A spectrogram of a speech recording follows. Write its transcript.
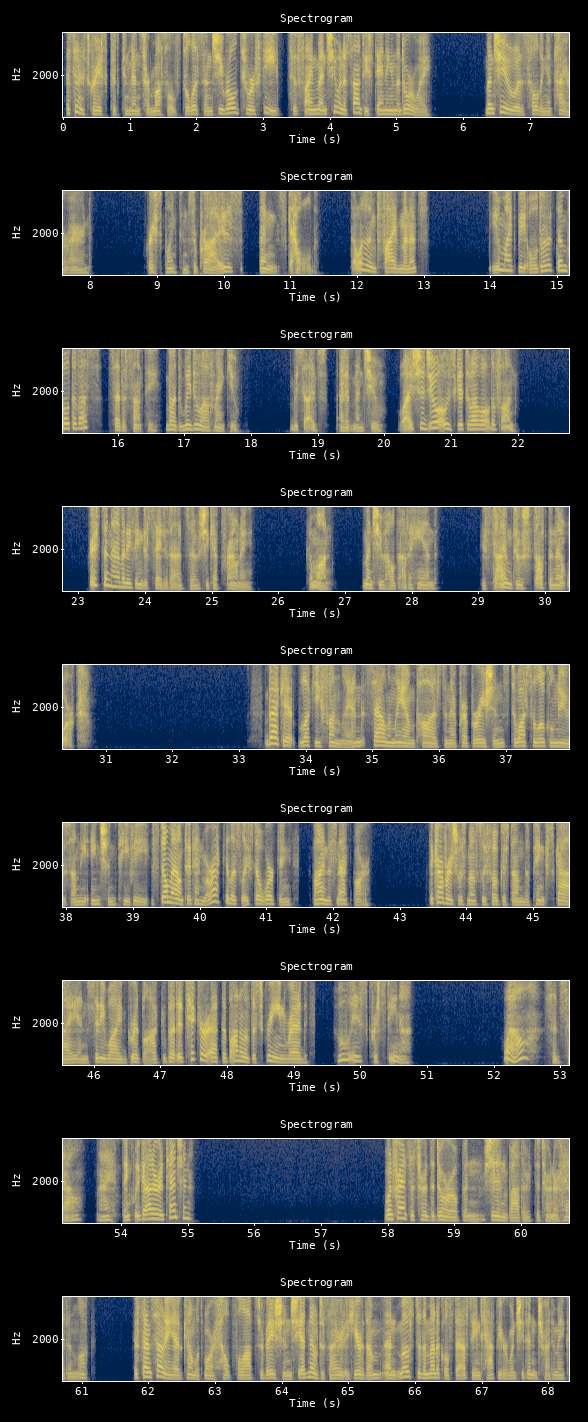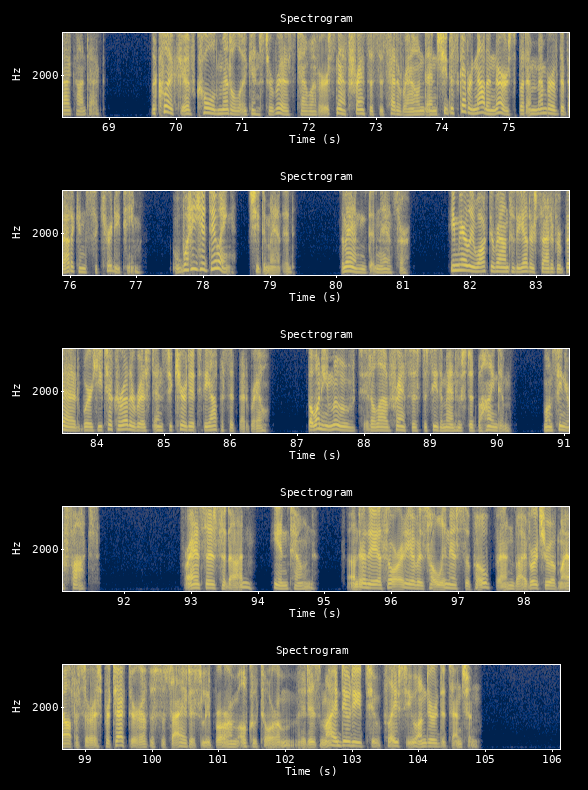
As soon as Grace could convince her muscles to listen, she rolled to her feet to find Menchu and Asanti standing in the doorway. Menchu was holding a tire iron. Grace blinked in surprise, then scowled. That wasn't five minutes. You might be older than both of us, said Asanti, but we do outrank you. Besides, added Menchu, why should you always get to have all the fun? Grace didn't have anything to say to that, so she kept frowning. Come on, Menchu held out a hand. It's time to stop the network. Back at Lucky Funland, Sal and Liam paused in their preparations to watch the local news on the ancient TV, still mounted and miraculously still working, behind the snack bar. The coverage was mostly focused on the pink sky and citywide gridlock, but a ticker at the bottom of the screen read, Who is Christina? Well, said Sal, I think we got her attention. When Frances heard the door open, she didn't bother to turn her head and look. If Sansoni had come with more helpful observations, she had no desire to hear them, and most of the medical staff seemed happier when she didn't try to make eye contact. The click of cold metal against her wrist, however, snapped Frances's head around, and she discovered not a nurse, but a member of the Vatican's security team. What are you doing? she demanded. The man didn't answer. He merely walked around to the other side of her bed, where he took her other wrist and secured it to the opposite bed rail. But when he moved, it allowed Frances to see the man who stood behind him, Monsignor Fox. Frances Haddad, he intoned, under the authority of His Holiness the Pope, and by virtue of my officer as protector of the Societas Librorum Occultorum, it is my duty to place you under detention.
